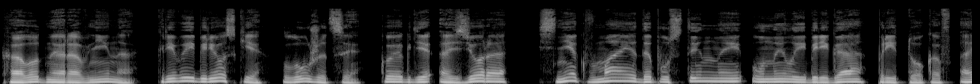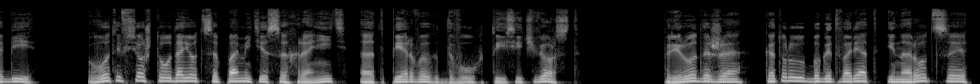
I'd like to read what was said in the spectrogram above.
Холодная равнина, кривые березки, лужицы, кое-где озера, снег в мае до пустынные унылые берега притоков Аби. Вот и все, что удается памяти сохранить от первых двух тысяч верст. Природа же, которую боготворят и народцы,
